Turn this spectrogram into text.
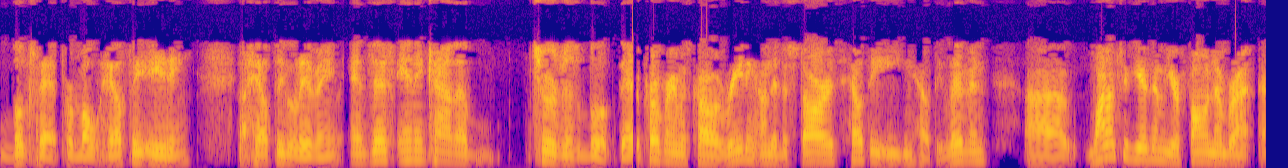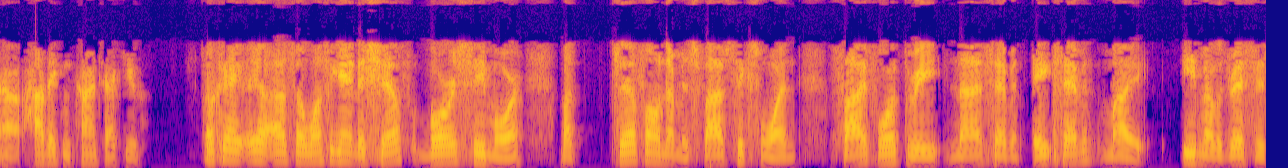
books that promote healthy eating, a healthy living, and just any kind of children's book. That the program is called Reading Under the Stars: Healthy Eating, Healthy Living. Uh, why don't you give them your phone number, uh, how they can contact you? Okay, yeah, uh, so once again, the chef, Boris Seymour. Cell phone number is five six one five four three nine seven eight seven. My email address is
